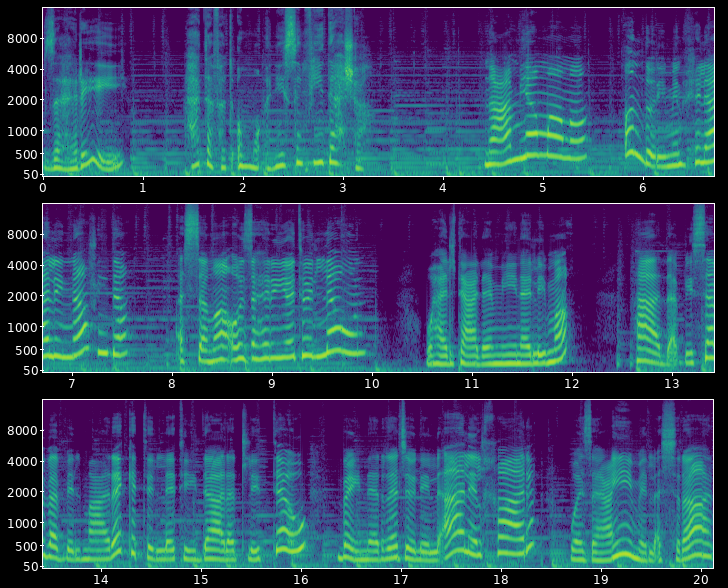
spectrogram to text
زهري؟ هتفت أم أنيس في دهشة. نعم يا ماما انظري من خلال النافذة السماء زهرية اللون وهل تعلمين لما؟ هذا بسبب المعركة التي دارت للتو بين الرجل الآلي الخارق وزعيم الأشرار.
